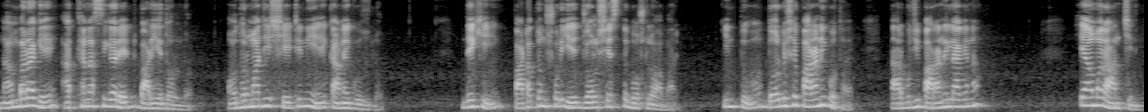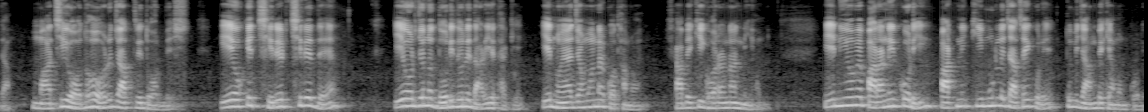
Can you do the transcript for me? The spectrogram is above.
নামবার আগে আধখানা সিগারেট বাড়িয়ে ধরল। অধর্মাঝি সেটি নিয়ে কানে গুজল। দেখি পাটাতন সরিয়ে জল সেচতে বসল আবার। কিন্তু দরবেশে পারানি কোথায়? তার বুঝি পারানি লাগে না? এ আমার আনচিন্তা। মাঝি অধর যাত্রী দরবেশ। এ ওকে ছিঁড়ের ছিঁড়ে দেয় এ ওর জন্য দড়ি ধরে দাঁড়িয়ে থাকে। এ নয়া জমানার কথা নয়, সাবেকি ঘরানার নিয়ম। এ নিয়মে পারানির করি পাটনি কী মূল্যে যাচাই করে, তুমি জানবে কেমন করে।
